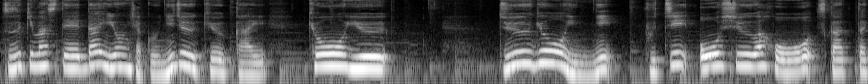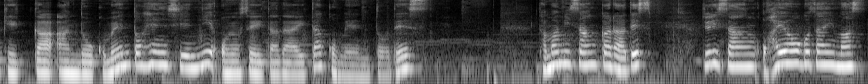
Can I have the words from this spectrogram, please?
続きまして第429回共有従業員にプチ欧州和法を使った結果コメント返信にお寄せいただいたコメントです。たまみさんからです。樹里さんおはようございます。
